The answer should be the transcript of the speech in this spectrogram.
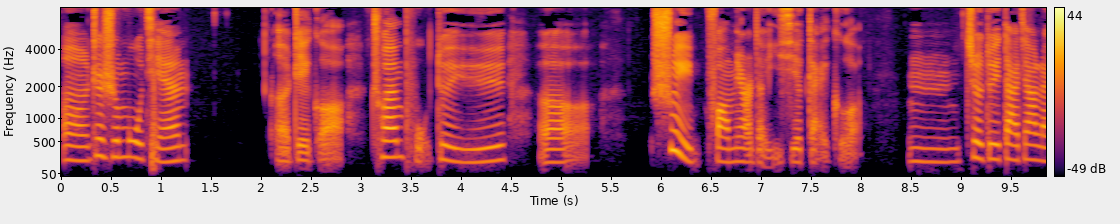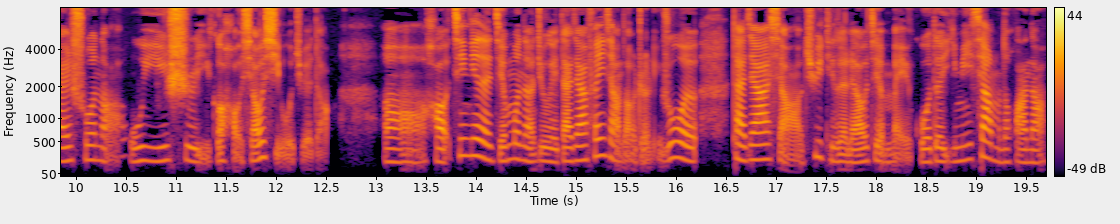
嗯，这是目前。呃，这个川普对于呃税方面的一些改革，嗯，这对大家来说呢，无疑是一个好消息。我觉得，嗯，好，今天的节目呢就给大家分享到这里。如果大家想要具体的了解美国的移民项目的话呢，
